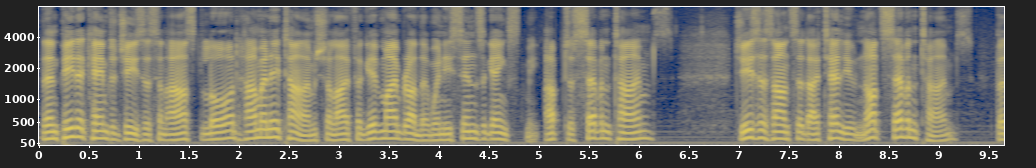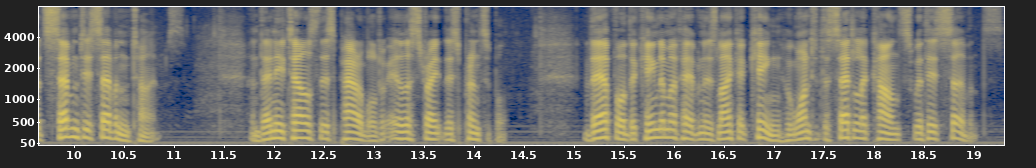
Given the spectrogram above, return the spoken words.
Then Peter came to Jesus and asked, Lord, how many times shall I forgive my brother when he sins against me? Up to seven times? Jesus answered, I tell you, not seven times, but seventy seven times. And then he tells this parable to illustrate this principle. Therefore, the kingdom of heaven is like a king who wanted to settle accounts with his servants.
